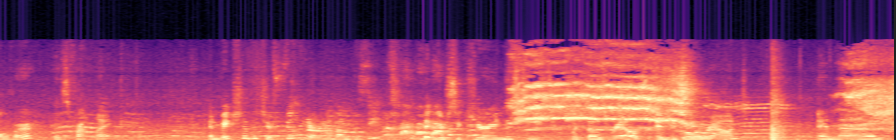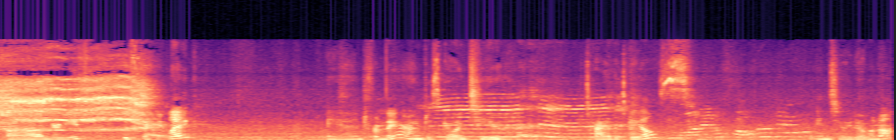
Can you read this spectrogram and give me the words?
over this front leg. And make sure that you're feeling around on the seat, that you're securing the seat with those rails as you go around. And then underneath the second leg. And from there, I'm just going to tie the tails into a double knot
